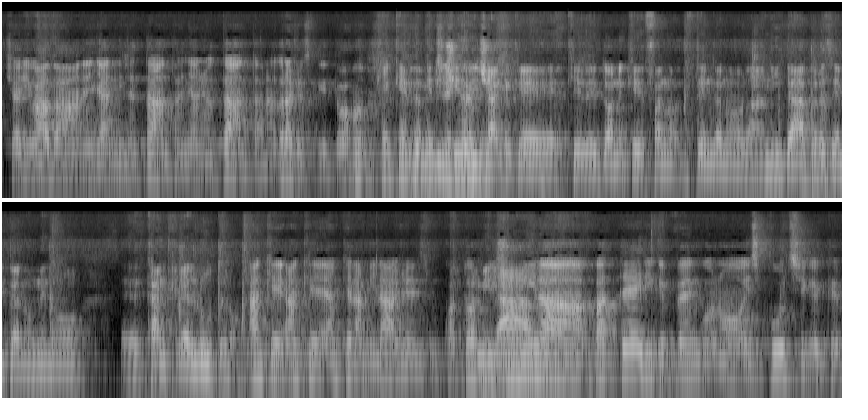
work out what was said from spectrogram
ci è arrivata negli anni 70, negli anni 80, nella Torah c'è scritto... Che anche la medicina dice anche che, che le donne che fanno, tengano la nida, per esempio, hanno meno eh, cancri all'utero. Anche, anche, anche la milage, La milage. 14.000 batteri che vengono espulsi che, che,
